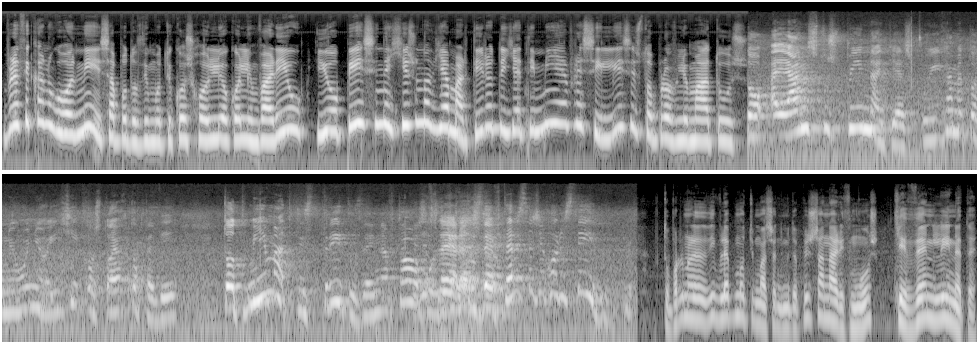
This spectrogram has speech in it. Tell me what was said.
βρέθηκαν γονείς από το Δημοτικό Σχολείο Κολυμβαρίου, οι οποίοι συνεχίζουν να διαμαρτύρονται για τη μη έβρεση λύση στο πρόβλημά τους. Το εάν στους πίνακες που είχαμε τον Ιούνιο είχε 27 παιδί, το τμήμα της Τρίτης δεν είναι αυτό, της Δευτέρας θα είχε χωριστεί. Το πρόβλημα δηλαδή βλέπουμε ότι μας αντιμετωπίζουν σαν αριθμούς και δεν λύνεται.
